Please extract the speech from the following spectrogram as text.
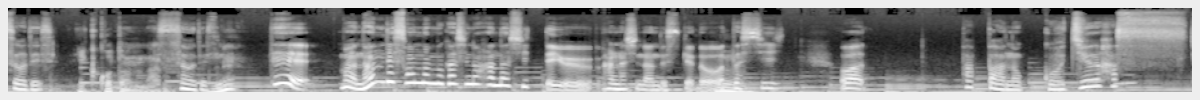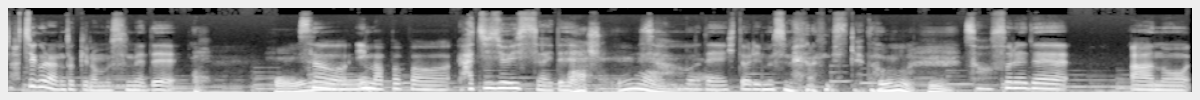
そうです行くことになるそうですね。ねでまあなんでそんな昔の話っていう話なんですけど、うん。私はパパの58ぐらいの時の娘でそう今パパは81歳でそうで一人娘なんですけど、うんうん。そうそれであの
